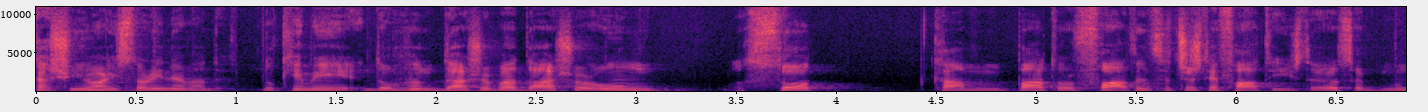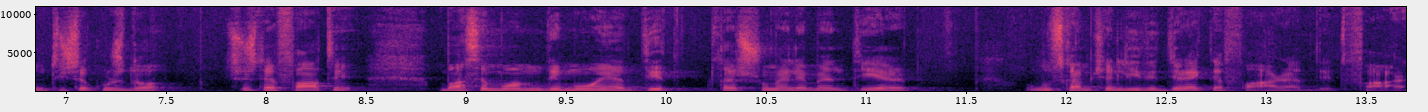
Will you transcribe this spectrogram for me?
ka shënjuar historinë e vendit. Nuk kemi, domethënë, dashur pa dashur, unë sot Kam patur fatin, se çështje fati ishte, ëh, se mund të ishte kushdo. Çështje fati, mbase mua më ndihmoi atë ditë dhe shumë elementë të tjerë. Unë s'kam qenë në lidhje direkte fare atë ditë, fare,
